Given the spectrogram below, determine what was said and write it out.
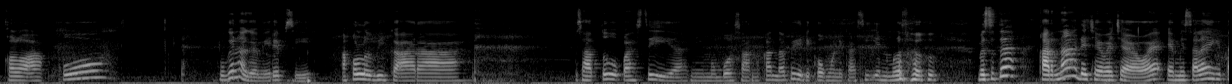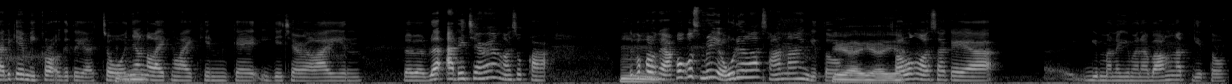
Kalau aku mungkin agak mirip sih. Aku lebih ke arah satu pasti ya nih membosankan tapi dikomunikasiin menurut aku. Maksudnya karena ada cewek-cewek ya misalnya yang tadi kayak mikro gitu ya, cowoknya nge-like nge-likein kayak IG cewek lain, bla bla bla. Ada cewek yang nggak suka. Tapi kalau kayak aku, aku sebenarnya ya udahlah sana gitu. Iya iya iya Selalu nggak usah kayak gimana gimana banget gitu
